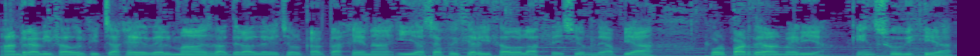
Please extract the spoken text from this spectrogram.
Han realizado el fichaje del MAS, lateral derecho del Cartagena, y ya se ha oficializado la cesión de Apia por parte de Almería, que en su día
